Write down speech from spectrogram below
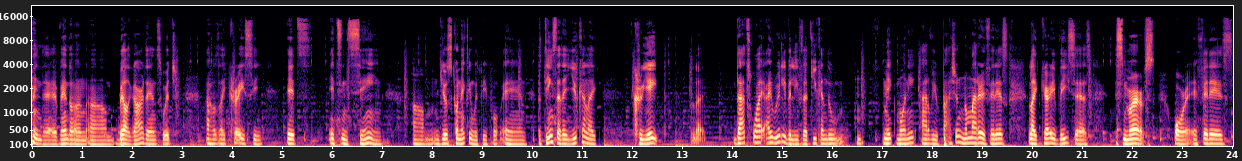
in the event on um, Bell Gardens, which I was like crazy. It's it's insane. Um, just connecting with people and the things that you can like create. Like, that's why I really believe that you can do make money out of your passion, no matter if it is like Gary Vee says, Smurfs, or if it is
